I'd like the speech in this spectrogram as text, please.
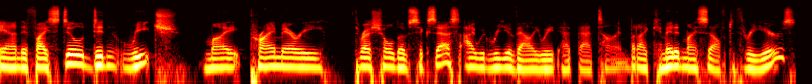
And if I still didn't reach my primary threshold of success, I would reevaluate at that time. But I committed myself to three years,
